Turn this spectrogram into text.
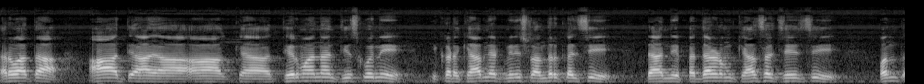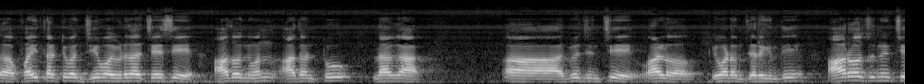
తర్వాత ఆ తీర్మానాన్ని తీసుకొని ఇక్కడ క్యాబినెట్ మినిస్టర్ అందరూ కలిసి దాన్ని పెద్దడం క్యాన్సిల్ చేసి one five thirty one GO విడుదల చేసి ఆదోన్ వన్ ఆదోన్ టూ లాగా విభజించి వాళ్ళు ఇవ్వడం జరిగింది. ఆ రోజు నుంచి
